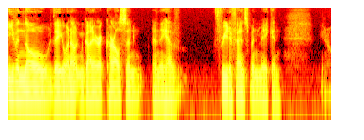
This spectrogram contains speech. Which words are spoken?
even though they went out and got Erik Karlsson and they have three defensemen making, you know,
